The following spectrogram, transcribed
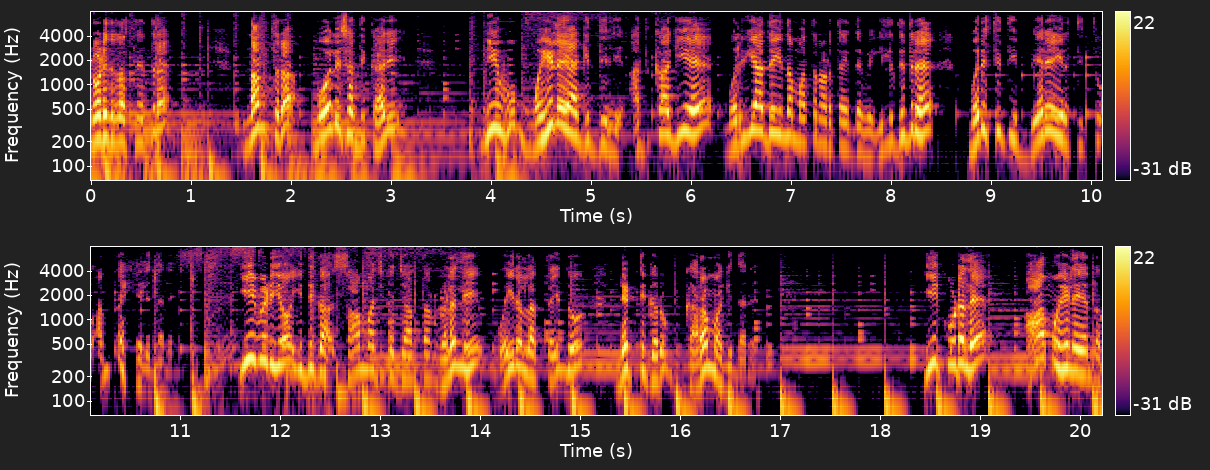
ನೋಡಿದ್ರಲ್ಲ ಸ್ನೇಹಿತರೆ ನಂತರ ಪೊಲೀಸ್ ಅಧಿಕಾರಿ, ನೀವು ಮಹಿಳೆಯಾಗಿದ್ದೀರಿ. ಅದಕ್ಕಾಗಿಯೇ ಮರ್ಯಾದೆಯಿಂದ ಮಾತನಾಡ್ತಾ ಇದ್ದೇವೆ. ಇಲ್ಲದಿದ್ರೆ ಪರಿಸ್ಥಿತಿ ಬೇರೆ ಇರ್ತಿತ್ತು ಅಂತ ಹೇಳಿದ್ದಾರೆ. ಈ ವಿಡಿಯೋ ಇದೀಗ ಸಾಮಾಜಿಕ ಜಾಲತಾಣಗಳಲ್ಲಿ ವೈರಲ್ ಆಗ್ತಾ ಇದ್ದು ನೆಟ್ಟಿಗರು ಗರಂ ಆಗಿದ್ದಾರೆ. ಈ ಕೂಡಲೇ ಆ ಮಹಿಳೆಯನ್ನು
